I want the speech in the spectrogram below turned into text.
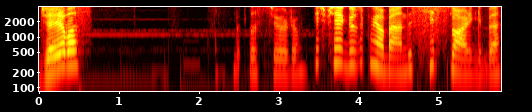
C'ye bas. Basıyorum. Hiçbir şey gözükmüyor bende. Sis var gibi.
